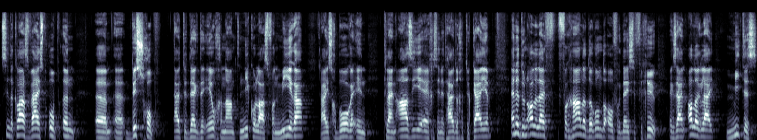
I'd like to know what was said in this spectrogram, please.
Sinterklaas wijst op een um, bisschop uit de derde eeuw genaamd Nicolaas van Myra. Hij is geboren in Klein-Azië, ergens in het huidige Turkije. En er doen allerlei verhalen de ronde over deze figuur. Er zijn allerlei mythes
